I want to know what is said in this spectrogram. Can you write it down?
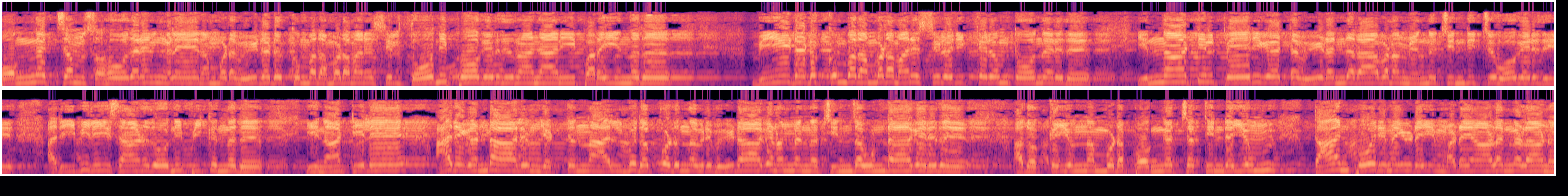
പൊങ്ങച്ചം സഹോദരങ്ങളെ നമ്മുടെ വീടെടുക്കുമ്പോ നമ്മുടെ മനസ്സിൽ തോന്നിപ്പോകരുതെന്നാണ് ഞാൻ ഈ പറയുന്നത്. വീടെടുക്കുമ്പോ നമ്മുടെ മനസ്സിലൊരിക്കലും തോന്നരുത്. ഇന്നാട്ടിൽ പേര് കേട്ട വീടെന്റെതാവണം എന്ന് ചിന്തിച്ചു പോകരുത്. അത് ഇബിലീസാണ് തോന്നിപ്പിക്കുന്നത്. ഈ നാട്ടിലെ ആര് കണ്ടാലും ഞെട്ടുന്ന അത്ഭുതപ്പെടുന്ന ഒരു വീടാകണം എന്ന ചിന്ത ഉണ്ടാകരുത്. അതൊക്കെയും നമ്മുടെ പൊങ്ങച്ചത്തിന്റെയും താൻ പോരിമയുടെയും അടയാളങ്ങളാണ്.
